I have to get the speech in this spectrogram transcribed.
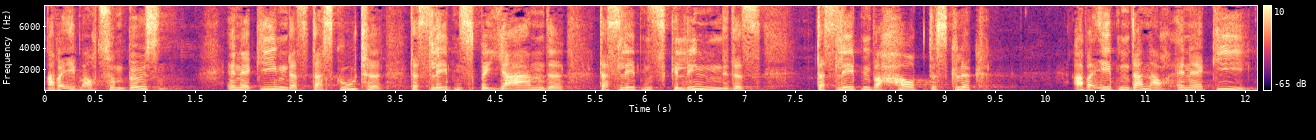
aber eben auch zum Bösen. Energien, das, das Gute, das Lebensbejahende, das Lebensgelingende, das, das Leben überhaupt, das Glück. Aber eben dann auch Energie,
